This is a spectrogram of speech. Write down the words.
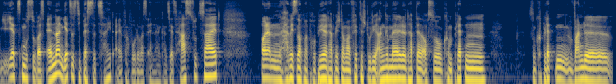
jetzt musst du was ändern, jetzt ist die beste Zeit einfach, wo du was ändern kannst. Jetzt hast du Zeit. Und dann habe ich es nochmal probiert, habe mich nochmal im Fitnessstudio angemeldet, habe dann auch so kompletten, so einen kompletten Wandel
